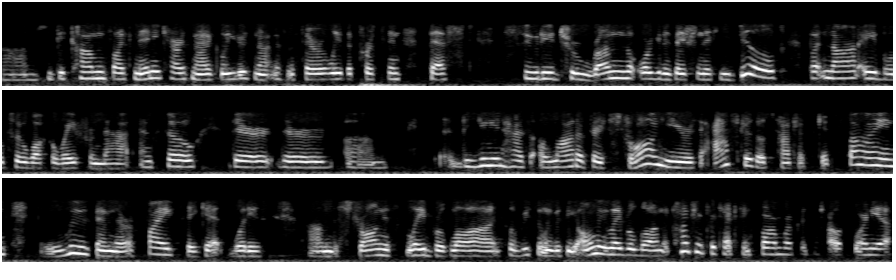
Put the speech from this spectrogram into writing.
Um, he becomes, like many charismatic leaders, not necessarily the person best suited to run the organization that he built, but not able to walk away from that. And so they're, they're, um, the union has a lot of very strong years after those contracts get signed. They lose them. There are fights. They get what is um, the strongest labor law until recently was the only labor law in the country protecting farm workers in California.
